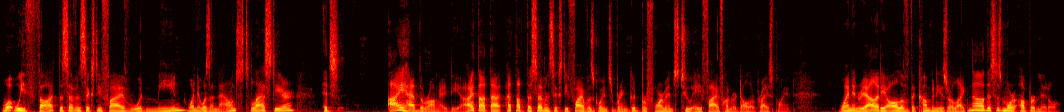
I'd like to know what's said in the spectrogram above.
what we thought the 765 would mean when it was announced last year. It's I had the wrong idea. I thought that I thought the 765 was going to bring good performance to a $500 price point. When in reality all of the companies are like, "No, this is more upper middle."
